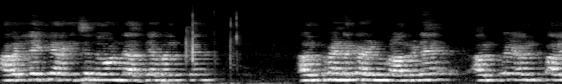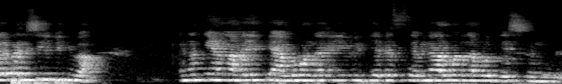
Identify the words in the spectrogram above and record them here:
അവരിലേക്ക് ഇറങ്ങിച്ചെന്നുകൊണ്ട് അധ്യാപകർക്ക് അവർക്ക് വേണ്ട കഴിവുകൾ അവരുടെ അവർക്ക് അവർക്ക് അവരെ പരിശീലിപ്പിക്കുക. എന്നൊക്കെയാണ് നമ്മൾ ഈ ക്യാമ്പ് കൊണ്ട് ഈ വിദ്യാഭ്യാസ സെമിനാർ കൊണ്ട് നമ്മൾ ഉദ്ദേശിക്കുന്നത്.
